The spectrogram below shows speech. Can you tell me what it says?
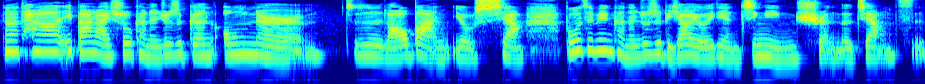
那它一般来说可能就是跟 owner，就是老板有像，不过这边可能就是比较有一点经营权的这样子。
